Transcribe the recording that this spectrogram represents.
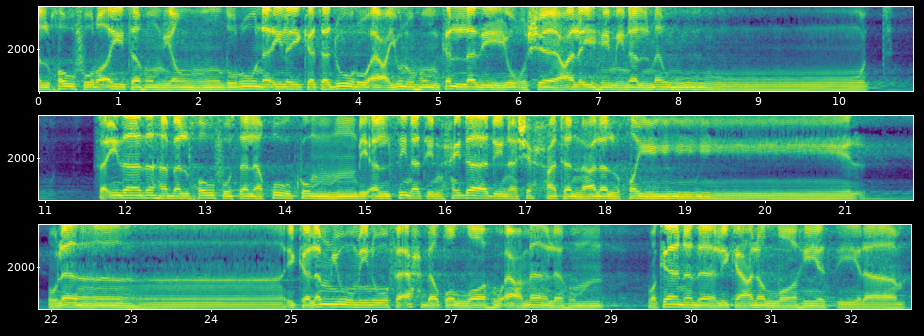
الخوف رأيتهم ينظرون إليك تدور أعينهم كالذي يغشى عليه من الموت. فإذا ذهب الخوف سلقوكم بألسنة حداد نشحة على الخير. أولئك لم يؤمنوا فأحبط الله أعمالهم. وكان ذلك على الله يسيرا.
